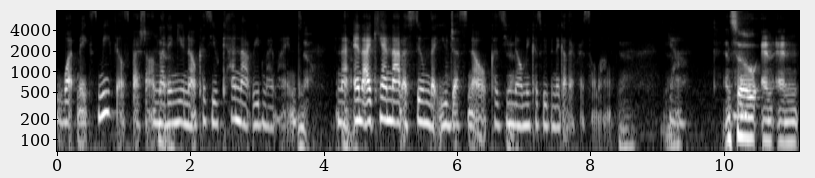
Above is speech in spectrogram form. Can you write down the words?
what makes me feel special and Yeah. letting you know because you cannot read my mind. No. And, I, and I cannot assume that you just know because you Yeah. know me because we've been together for so long. Yeah. Yeah. And so, and and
